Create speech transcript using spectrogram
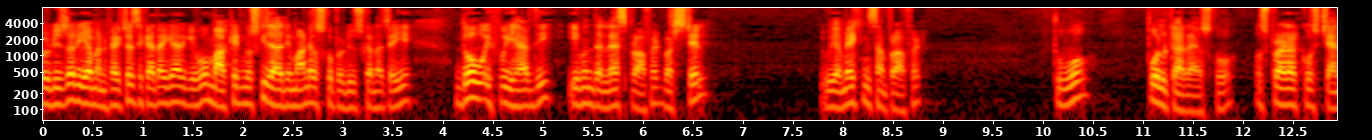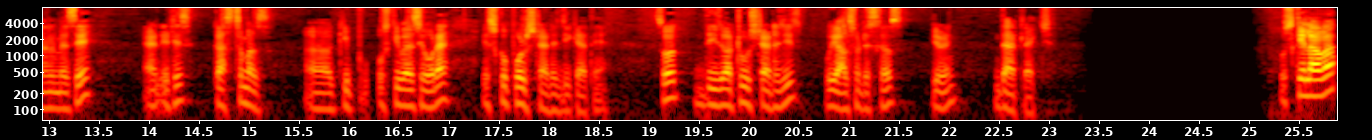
پروڈیوسر یا مینوفیکچر سے کہتا ہے کہ وہ مارکیٹ میں اس کی زیادہ ڈیمانڈ ہے اس کو پروڈیوس کرنا چاہیے though if we have the even the less profit but still we are making some profit تو وہ پل کر رہا ہے اس کو اس پروڈکٹ کو اس چینل میں سے اینڈ اٹ از کسٹمر ہو رہا ہے اس کو پل اسٹریٹجی کہتے ہیں so these are two strategies we also discuss during that lecture اس کے علاوہ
